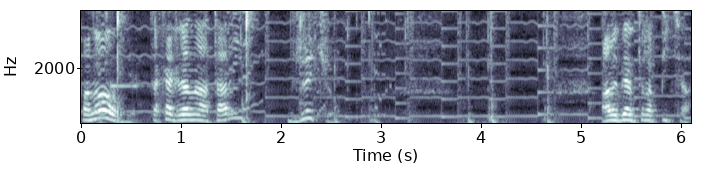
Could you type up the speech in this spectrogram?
Panowie, taka gra na Atari? W życiu. Ale miałem trapica.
